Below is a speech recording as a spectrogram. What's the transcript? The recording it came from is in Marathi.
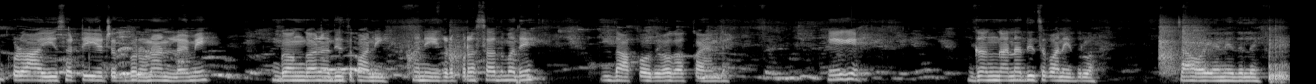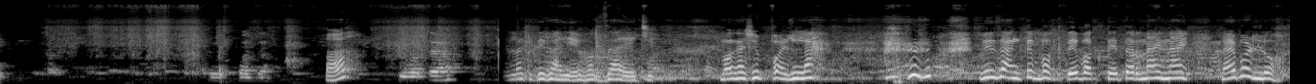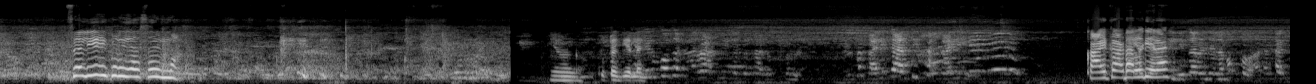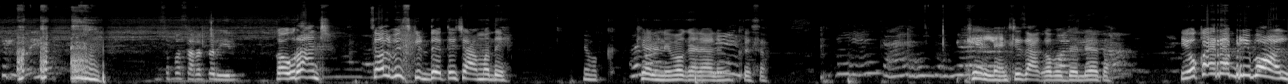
इकडं आईसाठी याच्यात भरून आणलं आहे मी. गंगा नदीचं पाणी. आणि इकडं प्रसादमध्ये दाखवते बघा काय आणलंय. हे घे. गंगा नदीचं पाणी तुला. जावयाने दिलंय. हा त्याला किती घाई आहे बघ जायची. मग अशी पडला. मी सांगते बघते बघते. तर नाही नाही नाही पडलो. चल ये इकडे या साईडला हे बघ कुठं गेलाय? काय काढायला गेलाय? पसारा करील. गौरांश चल बिस्किट देते चहामध्ये. हे बघ खेळणे बघायला आले मग कसं. खेळण्याची जागा बदलली आता. यो काय रबरी बॉल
